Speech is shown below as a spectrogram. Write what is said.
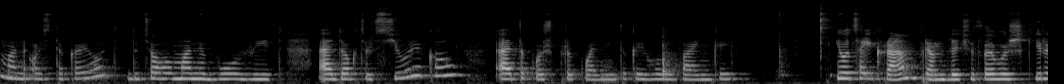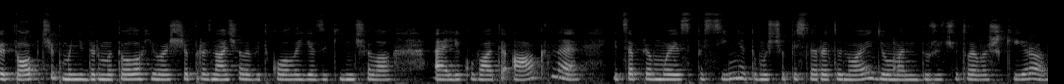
У мене ось такий от. До цього в мене був від е, Dr. Surical. Е, Також прикольний, такий голубенький. І оцей крем прям для чутливої шкіри топчик. Мені дерматолог його ще призначила, відколи я закінчила е, лікувати акне. І це прям моє спасіння, тому що після ретиноїдів у мене дуже чутлива шкіра,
